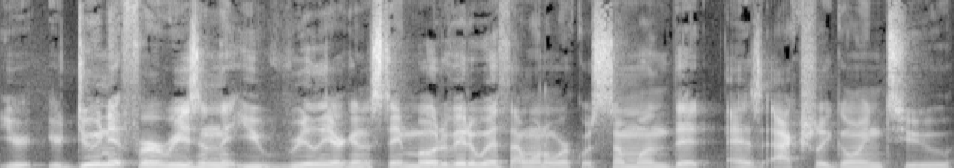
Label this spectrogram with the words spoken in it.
you're you're doing it for a reason that you really are going to stay motivated with. I want to work with someone that is actually going to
